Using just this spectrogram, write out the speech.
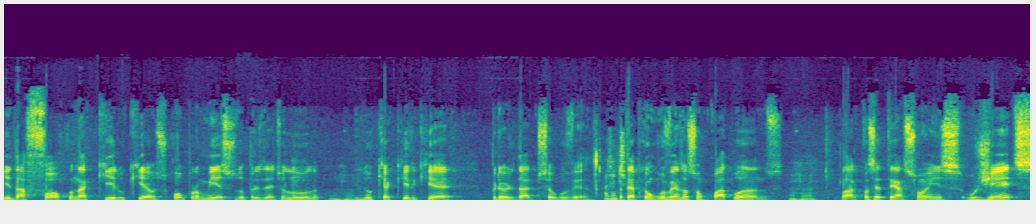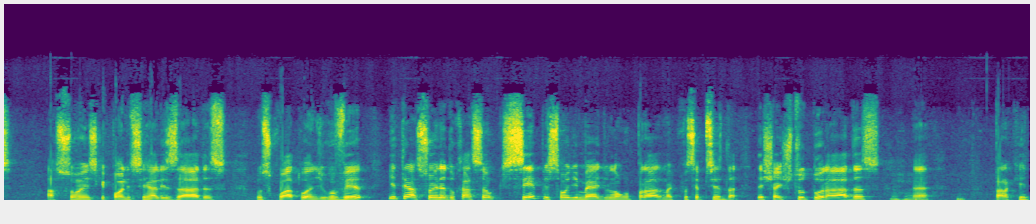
e dar foco naquilo que é os compromissos do presidente Lula uhum. e no que aquilo que é prioridade para o seu governo. Gente... Até porque um governo só são quatro anos. Uhum. Claro que você tem ações urgentes, ações que podem ser realizadas nos quatro anos de governo, e tem ações da educação que sempre são de médio e longo prazo, mas que você precisa deixar estruturadas uhum. né, para que.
